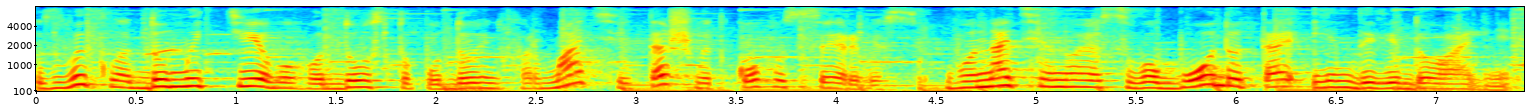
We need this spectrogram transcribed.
звикла до миттєвого доступу до інформації та швидкого сервісу. Вона цінує свободу та індивідуальність,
